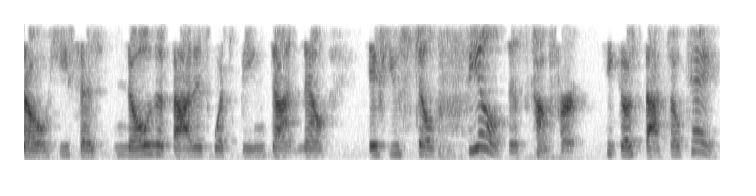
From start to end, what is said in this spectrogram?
So he says, know that that is what's being done. Now, if you still feel discomfort, he goes, that's okay.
